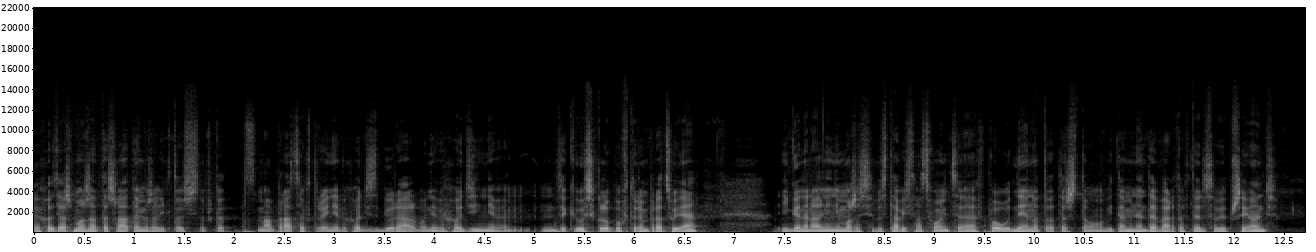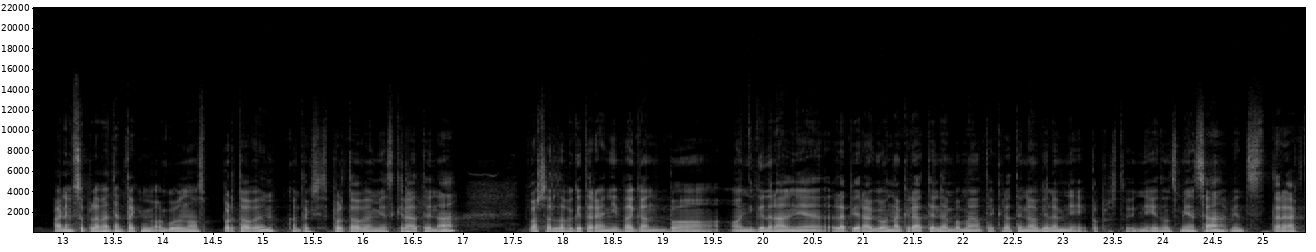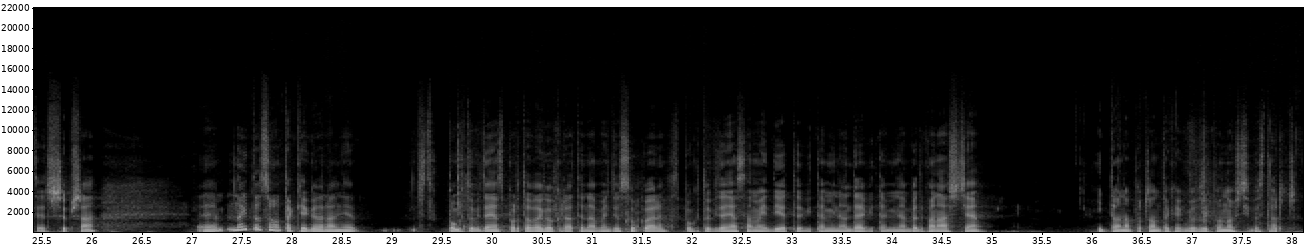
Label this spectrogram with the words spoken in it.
e, Chociaż można też latem, jeżeli ktoś na przykład ma pracę, w której nie wychodzi z biura albo nie wychodzi, nie wiem, z jakiegoś klubu, w którym pracuje, i generalnie nie może się wystawić na słońce w południe, no to też tą witaminę D warto wtedy sobie przyjąć. Fajnym suplementem takim ogólnosportowym, w kontekście sportowym jest kreatyna, zwłaszcza dla wegetarian i wegan, bo oni generalnie lepiej reagują na kreatynę, bo mają tej kreatyny o wiele mniej, po prostu nie jedząc mięsa, więc ta reakcja jest szybsza. No i to są takie generalnie punktu widzenia sportowego kreatyna będzie super, z punktu widzenia samej diety witamina D, witamina B12 i to na początek jakby w zupełności wystarczy.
